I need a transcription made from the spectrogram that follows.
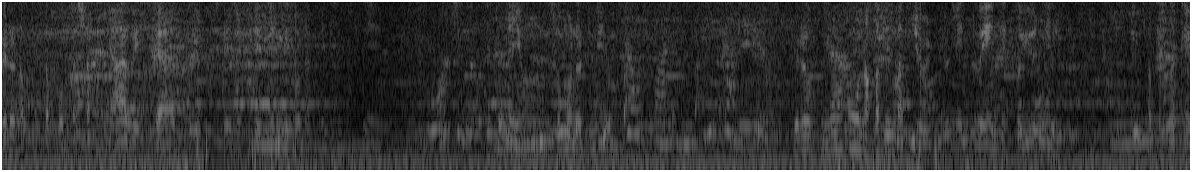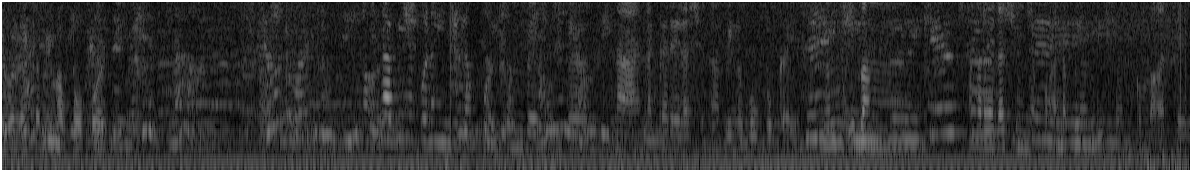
Pero napunta-punta siya kunyari. God, sila dito, hindi ko na pinansin. Ito na yung sumunod na yung. Eh, Pero yung una kasi matured yun eh, 22 yun eh. Tapos nagkahiwalay kami, magpo-40 na. Sinabi niyo po na hindi lang po isang beses kayo hindi na nagkarelasyon na binububog kayo. Yung ibang nakarelasyon niya po, ano po yung reason kung bakit kayo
